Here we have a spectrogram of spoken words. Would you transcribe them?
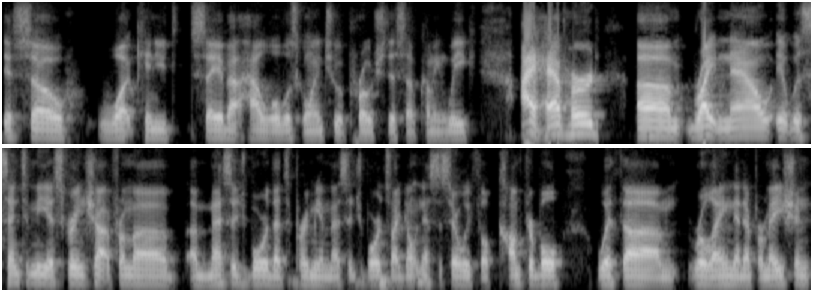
if so, what can you say about how Louisville's going to approach this upcoming week? I have heard – um, right now, it was sent to me a screenshot from a, a, message board that's a premium message board, so I don't necessarily feel comfortable with um, relaying that information.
